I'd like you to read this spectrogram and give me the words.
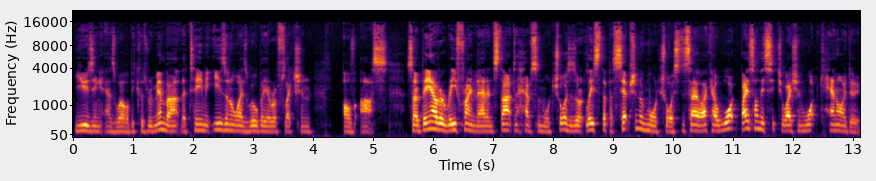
using as well. Because remember, the team is and always will be a reflection of us. So being able to reframe that and start to have some more choices, or at least the perception of more choice, to say, okay, what based on this situation, what can I do?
